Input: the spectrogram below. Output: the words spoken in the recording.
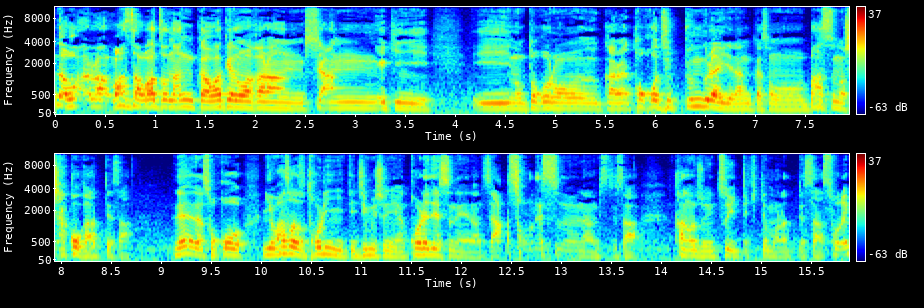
だわわざわざなんかわけのわからん、知らん駅に、のところから徒歩10分ぐらいでなんかそのバスの車庫があってさ。ね、そこにわざわざ取りに行って事務所にはこれですね、なんつって、あ、そうです、なんつってさ、彼女についてきてもらってさ、それ、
